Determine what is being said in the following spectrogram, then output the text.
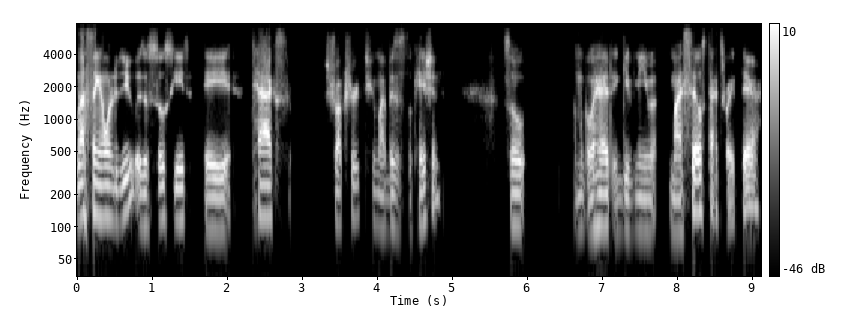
Last thing I want to do is associate a tax structure to my business location. So I'm gonna go ahead and give me my sales tax right there.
